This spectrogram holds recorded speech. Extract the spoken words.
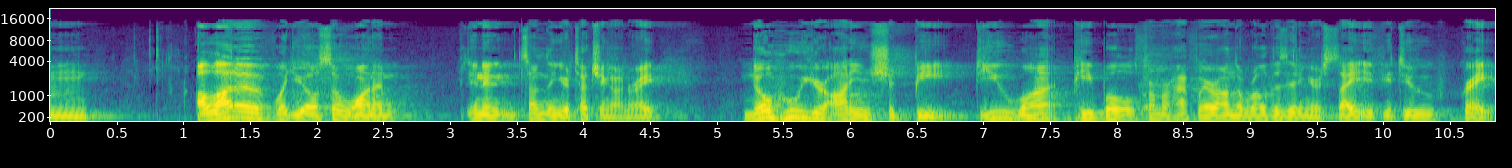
Um, a lot of what you also want and something you're touching on, right? Know who your audience should be. Do you want people from halfway around the world visiting your site? If you do, great.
